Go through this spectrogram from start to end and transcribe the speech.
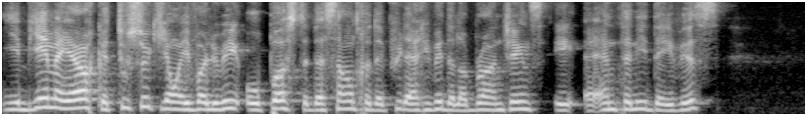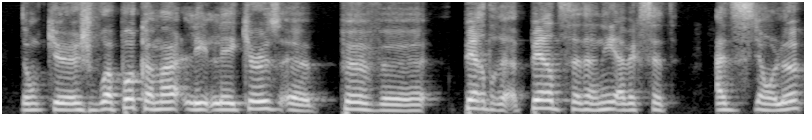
il est bien meilleur que tous ceux qui ont évolué au poste de centre depuis l'arrivée de LeBron James et euh, Anthony Davis. Donc, euh, je ne vois pas comment les Lakers euh, peuvent euh, perdre, cette année avec cette addition-là.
